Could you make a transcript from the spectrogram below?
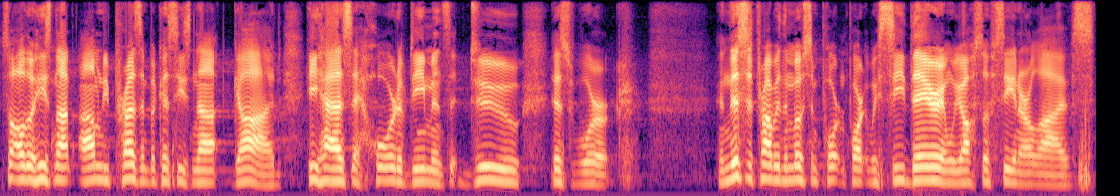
So, although he's not omnipresent because he's not God, he has a horde of demons that do his work. And this is probably the most important part that we see there and we also see in our lives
